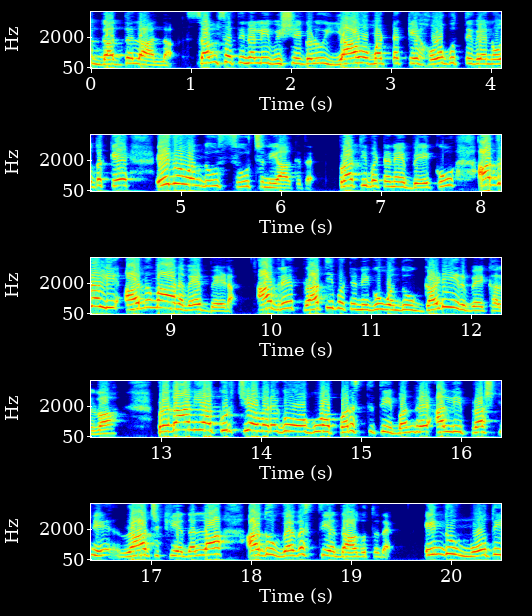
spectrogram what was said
ಗದ್ದಲ ಅಲ್ಲ. ಸಂಸತ್ತಿನಲ್ಲಿ ವಿಷಯಗಳು ಯಾವ ಮಟ್ಟಕ್ಕೆ ಹೋಗುತ್ತಿವೆ ಅನ್ನೋದಕ್ಕೆ ಇದು ಒಂದು ಸೂಚನೆಯಾಗಿದೆ. ಪ್ರತಿಭಟನೆ ಬೇಕು, ಅದರಲ್ಲಿ ಅನುಮಾನವೇ ಬೇಡ. ಆದ್ರೆ ಪ್ರತಿಭಟನೆಗೂ ಒಂದು ಗಡಿ ಇರ್ಬೇಕಲ್ವಾ? ಪ್ರಧಾನಿಯ ಕುರ್ಚಿಯವರೆಗೂ ಹೋಗುವ ಪರಿಸ್ಥಿತಿ ಬಂದ್ರೆ ಅಲ್ಲಿ ಪ್ರಶ್ನೆ ರಾಜಕೀಯದಲ್ಲ, ಅದು ವ್ಯವಸ್ಥೆಯದ್ದಾಗುತ್ತದೆ. ಇಂದು ಮೋದಿ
